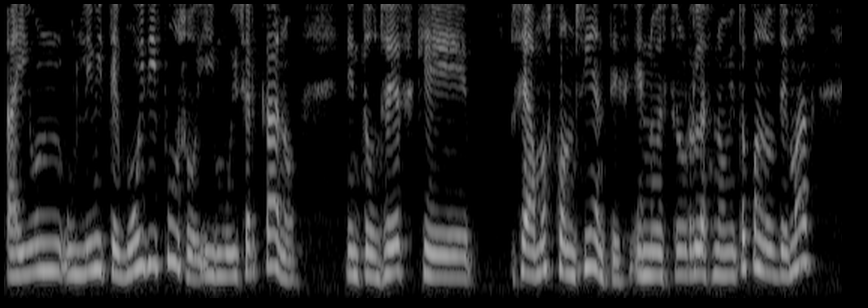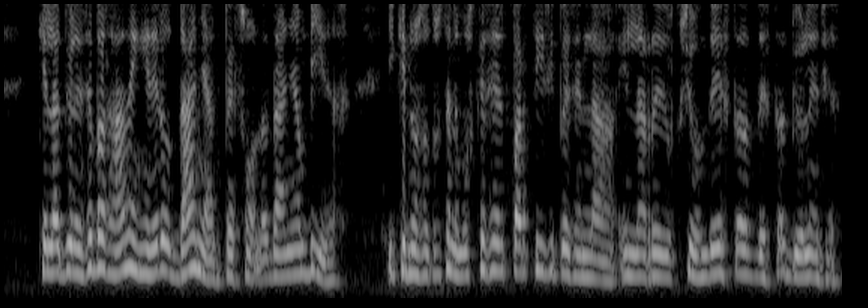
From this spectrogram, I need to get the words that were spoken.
hay un, un límite muy difuso y muy cercano. Entonces, que seamos conscientes en nuestro relacionamiento con los demás que las violencias basadas en género dañan personas, dañan vidas y que nosotros tenemos que ser partícipes en la, en la reducción de estas, de estas violencias.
